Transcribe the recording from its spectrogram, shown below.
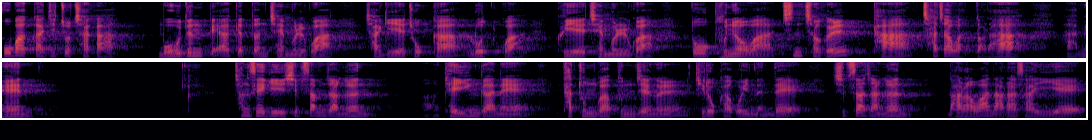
호바까지 쫓아가 모든 빼앗겼던 재물과 자기의 조카 롯과 그의 재물과 또 부녀와 친척을 다 찾아왔더라. 아멘. 창세기 13장은 어, 개인 간의 다툼과 분쟁을 기록하고 있는데 14장은 나라와 나라 사이의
